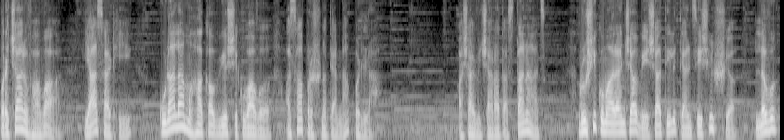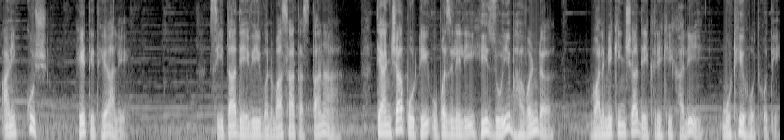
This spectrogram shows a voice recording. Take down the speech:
प्रचार व्हावा यासाठी कुणाला महाकाव्य शिकवावं असा प्रश्न त्यांना पडला. अशा विचारात असतानाच ऋषिकुमारांच्या वेशातील त्यांचे शिष्य लव आणि कुश हे तिथे आले. सीतादेवी वनवासात असताना त्यांच्या पोटी उपजलेली ही जुळी भावंड वाल्मिकींच्या देखरेखीखाली मोठी होत होती.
